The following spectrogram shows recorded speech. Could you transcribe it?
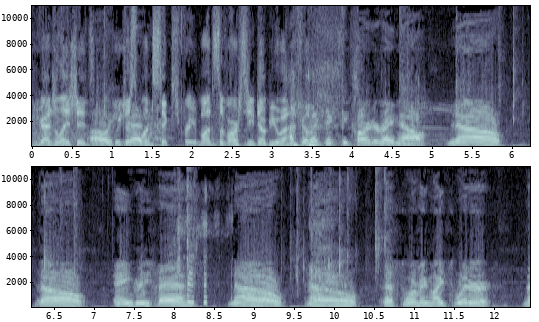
Congratulations. Oh, we just won six free months of RCWF. I feel like Dixie Carter right now. No, no, angry fans. No, no, they're swarming my Twitter. No,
